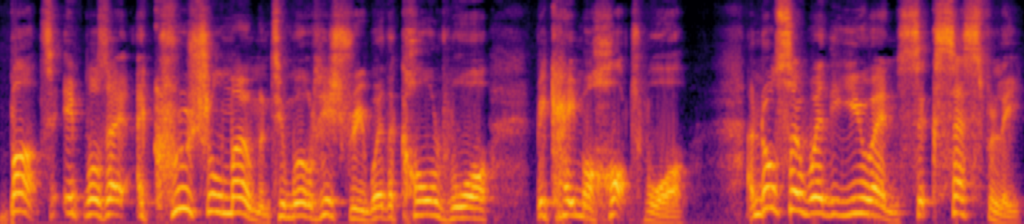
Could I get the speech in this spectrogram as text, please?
But it was a, a crucial moment in world history where the Cold War became a hot war and also where the UN successfully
